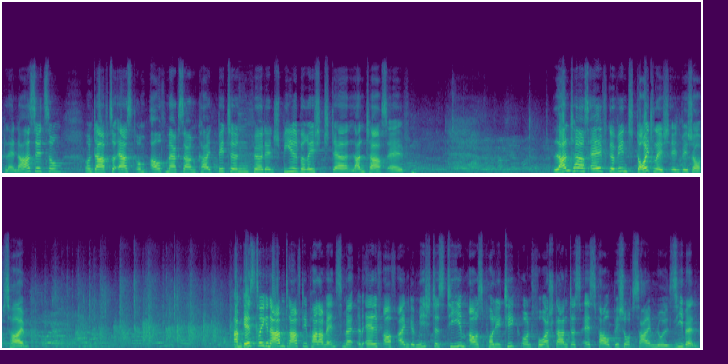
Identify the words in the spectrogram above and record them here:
Plenarsitzung und darf zuerst um Aufmerksamkeit bitten für den Spielbericht der Landtagself. Landtagself gewinnt deutlich in Bischofsheim. Am gestrigen Abend traf die Parlamentself auf ein gemischtes Team aus Politik und Vorstand des SV Bischofsheim 07.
